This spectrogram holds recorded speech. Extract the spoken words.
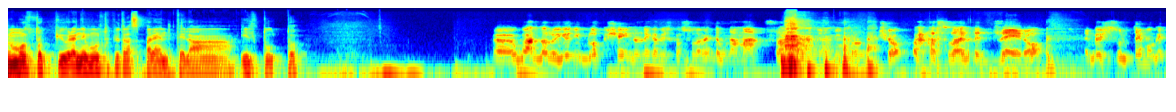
molto più, rende molto più trasparente la, il tutto. Uh, guarda, io di blockchain non ne capisco assolutamente una mazza, non mi pronuncio, assolutamente zero. E invece sul tema che,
